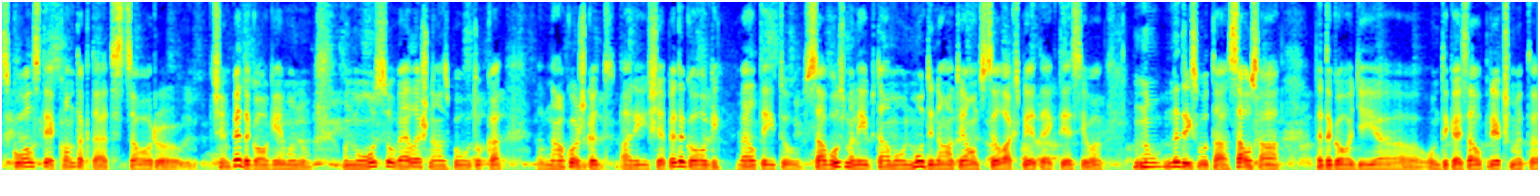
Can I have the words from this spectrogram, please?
skolas tiek kontaktētas caur šiem pedagogiem. Un, un mūsu vēlēšanās būtu, ka nākošais gads arī šie pedagoģi veltītu savu uzmanību tam un mudinātu jaunus cilvēkus pieteikties. Jo nu, nedrīkst būt tā sausā pedagoģija un tikai savu priekšmetu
